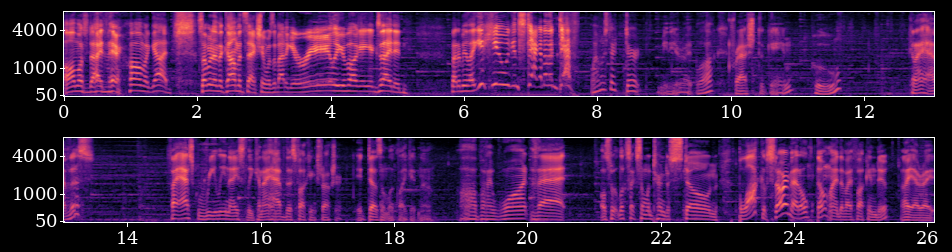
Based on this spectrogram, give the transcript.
Almost died there. Oh, my God. Someone in the comment section was about to get really fucking excited. About to be like, EQ, we can stack another death. Why was there dirt? Meteorite block. Crashed the game. Who? Can I have this? If I ask really nicely, can I have this fucking structure? It doesn't look like it, no. Oh, but I want that. Also, it looks like someone turned to stone. Block of star metal. Don't mind if I fucking do. Oh, yeah, right.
